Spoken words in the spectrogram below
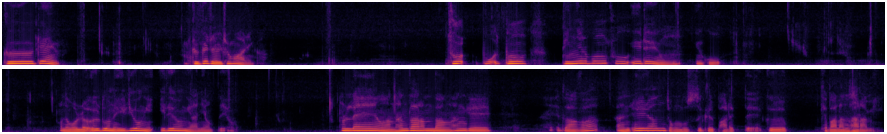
그게 그게 제일 아닌가. 두, 보, 봉, 비닐봉투 일회용이고 근데 원래 을도는 일회용이, 일회용이 아니었대요. 원래 한, 한 사람당 한 개에다가 한 1년 정도 쓰길 바랬대. 그 개발한 사람이.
